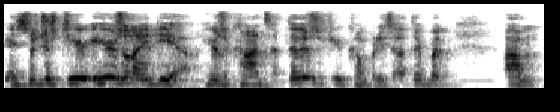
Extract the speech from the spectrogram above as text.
Okay, so just here, here's an idea. Here's a concept. And there's a few companies out there, but um,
